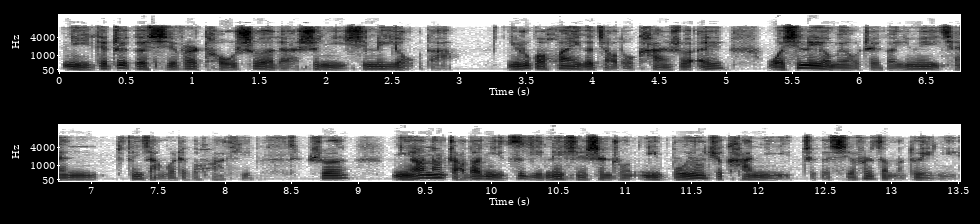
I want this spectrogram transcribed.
你的这个媳妇儿投射的是你心里有的。你如果换一个角度看，说，哎，我心里有没有这个？因为以前分享过这个话题，说你要能找到你自己内心深处，你不用去看你这个媳妇儿怎么对你，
